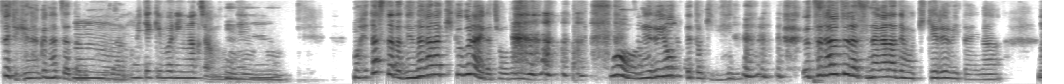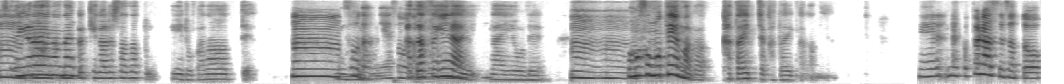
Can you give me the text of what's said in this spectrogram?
ついていけなくなっちゃったうり置いてきぼりになっちゃうもんね。うんうんうん。もう下手したら寝ながら聞くぐらいがちょうどいい。の もう寝るよって時に。うつらうつらしながらでも聞けるみたいなそれぐらいのなんか気軽さだといいのかなってうん、うんそうだね、そうだね。硬すぎない内容でうんうん。そもそもテーマが硬いっちゃ硬いからね。ね、なんかプラスだと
